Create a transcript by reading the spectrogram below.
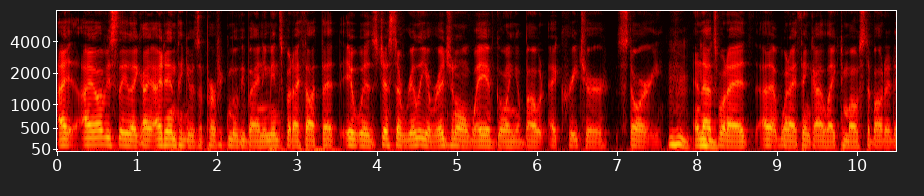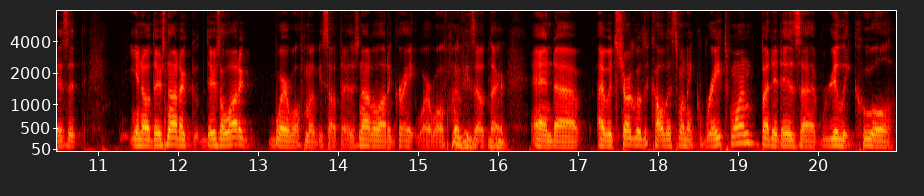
I, I obviously like I, I didn't think it was a perfect movie by any means, but I thought that it was just a really original way of going about a creature story, and that's what I uh, what I think I liked most about it is it, you know, there's not a there's a lot of werewolf movies out there. There's not a lot of great werewolf movies out there, and uh, I would struggle to call this one a great one, but it is a really cool,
